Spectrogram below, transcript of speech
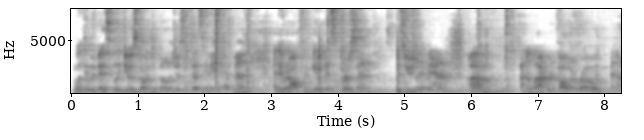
What they would basically do is go into villages and designate a headman, and they would often give this person, it's usually a man, um, an elaborate velvet robe and a,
